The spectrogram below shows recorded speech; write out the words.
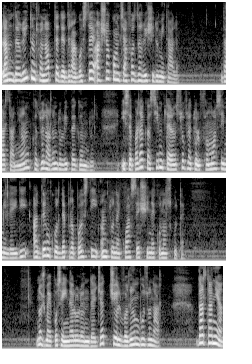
L-am dăruit într-o noapte de dragoste, așa cum ți-a fost dăruit și dumitale. D'Artagnan căzu la rândul lui pe gânduri. I se părea că simte în sufletul frumoasei Milady adâncuri de prăpăstii întunecoase și necunoscute. Nu-și mai puse inelul în deget, ci îl vârâ în buzunar. D'Artagnan,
